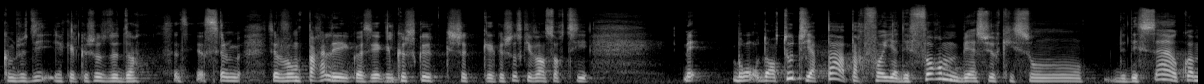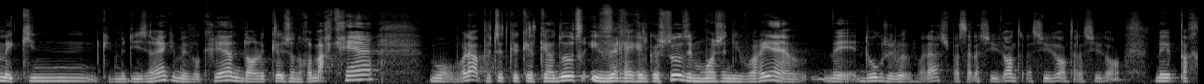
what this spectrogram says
comme je dis, il y a quelque chose dedans. C'est-à-dire si, elles vont me parler, quoi, s'il y a quelque chose, qui va en sortir. Mais bon, dans tout, il n'y a pas. Parfois, il y a des formes, bien sûr, qui sont des dessins ou quoi, mais qui, qui ne me disent rien, qui ne m'évoquent rien, dans lesquels je ne remarque rien. Bon, voilà, peut-être que quelqu'un d'autre, il verrait quelque chose et moi, je n'y vois rien. Mais donc, je, voilà, je passe à la suivante, à la suivante, à la suivante. Mais par,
